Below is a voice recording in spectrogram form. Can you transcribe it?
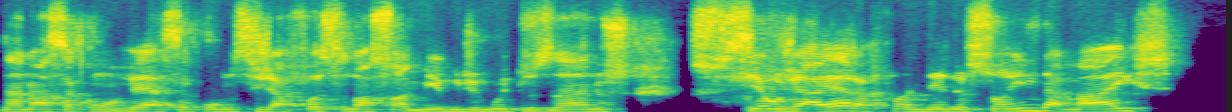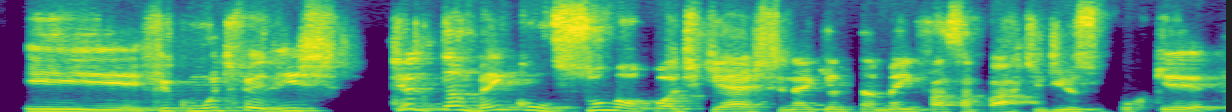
na nossa conversa como se já fosse nosso amigo de muitos anos. Se eu já era fã dele, eu sou ainda mais. e fico muito feliz que ele também consuma o podcast, né? Que ele também faça parte disso, porque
